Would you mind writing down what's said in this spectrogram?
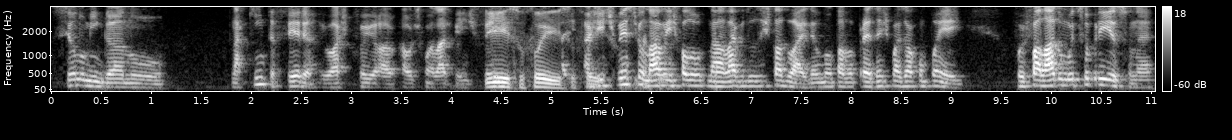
se eu não me engano, na quinta-feira, eu acho que foi a, a, última live que a gente fez. Isso, foi isso. Foi a, gente mencionava, a gente falou na live dos estaduais, né? Eu não estava presente, mas eu acompanhei. Foi falado muito sobre isso, né?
